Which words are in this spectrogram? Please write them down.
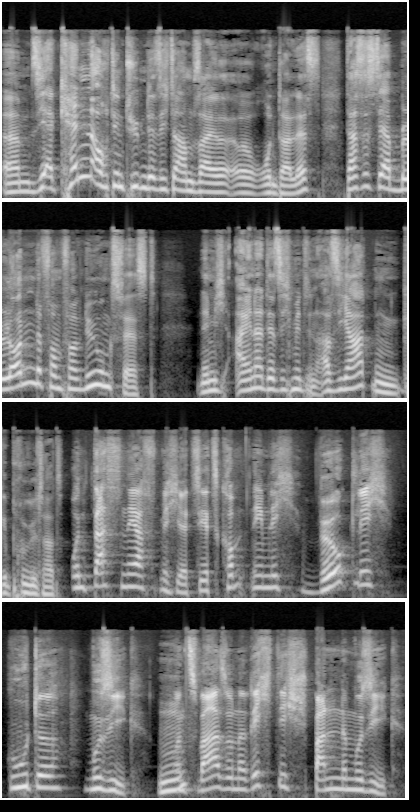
Ähm, sie erkennen auch den Typen, der sich da am Seil äh, runterlässt. Das ist der Blonde vom Vergnügungsfest. Nämlich einer, der sich mit den Asiaten geprügelt hat. Und das nervt mich jetzt. Jetzt kommt nämlich wirklich gute Musik. Mhm. Und zwar so eine richtig spannende Musik.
